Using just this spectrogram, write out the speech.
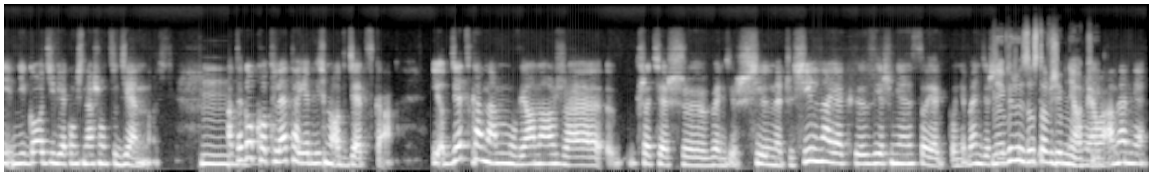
nie, nie godzi w jakąś naszą codzienność. Hmm. A tego kotleta jedliśmy od dziecka. I od dziecka nam mówiono, że przecież y, będziesz silny czy silna, jak zjesz mięso, jak go nie będziesz. Najwyżej zostaw ziemniaki. Miała anemię.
